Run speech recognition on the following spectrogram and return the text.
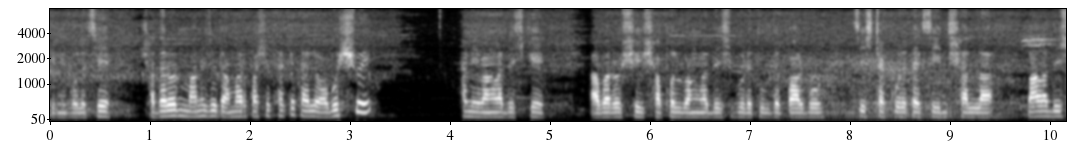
তিনি বলেছে, সাধারণ মানুষ যদি আমার পাশে থাকে, তাহলে অবশ্যই আমি বাংলাদেশকে আবারও সেই সফল বাংলাদেশ গড়ে তুলতে পারব। চেষ্টা করে থাকছি ইনশাল্লাহ। বাংলাদেশ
